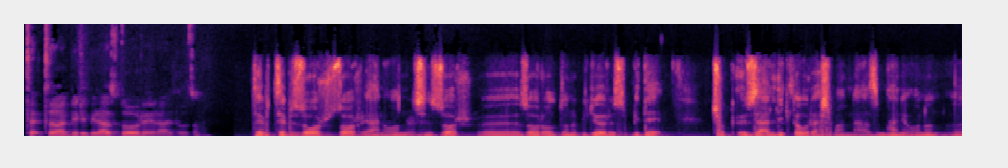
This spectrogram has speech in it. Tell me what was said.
tabiri biraz doğru herhalde o zaman. Tabii tabii zor zor yani onun için zor e, zor olduğunu biliyoruz. Bir de çok özellikle uğraşman lazım. Hani onun e,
